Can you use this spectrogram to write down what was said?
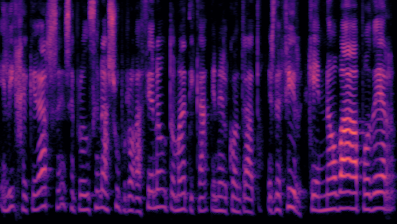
elige quedarse se produce una subrogación automática en el contrato. Es decir, que no va a poder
